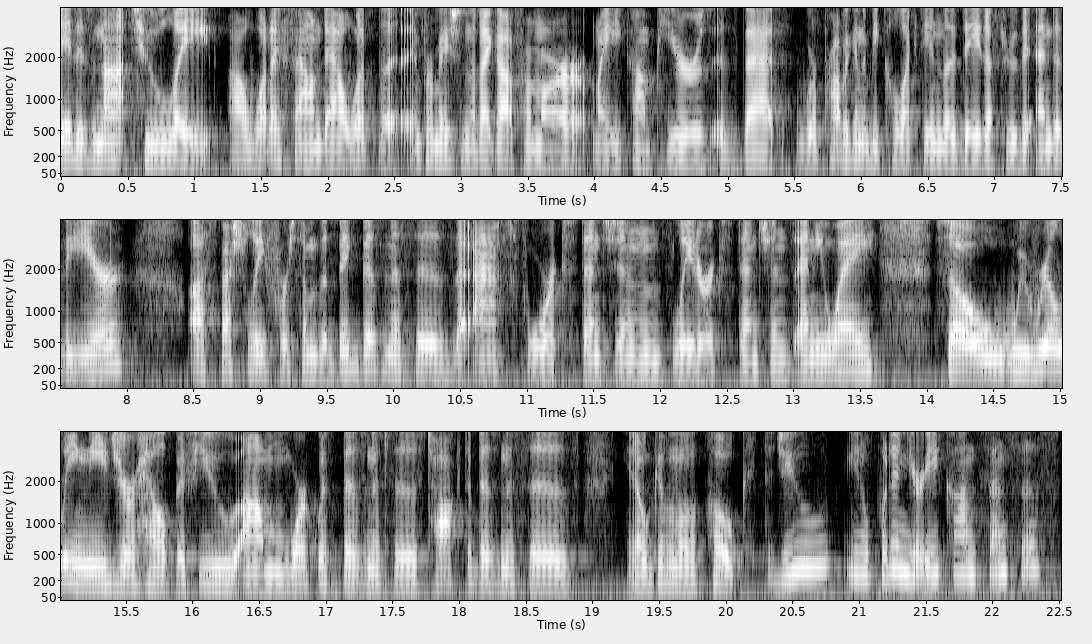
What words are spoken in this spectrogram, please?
it is not too late. Uh, what I found out, what the information that I got from our my econ peers is that we're probably going to be collecting the data through the end of the year, especially for some of the big businesses that ask for extensions, later extensions anyway. So we really need your help if you um, work with businesses, talk to businesses, you know, give them a poke. Did you, you know, put in your econ census?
